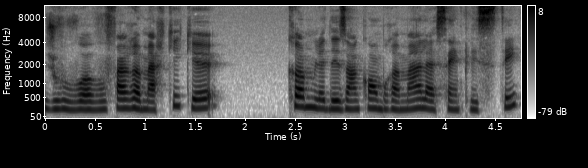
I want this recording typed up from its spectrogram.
je vais vous faire remarquer que, comme le désencombrement, la simplicité,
